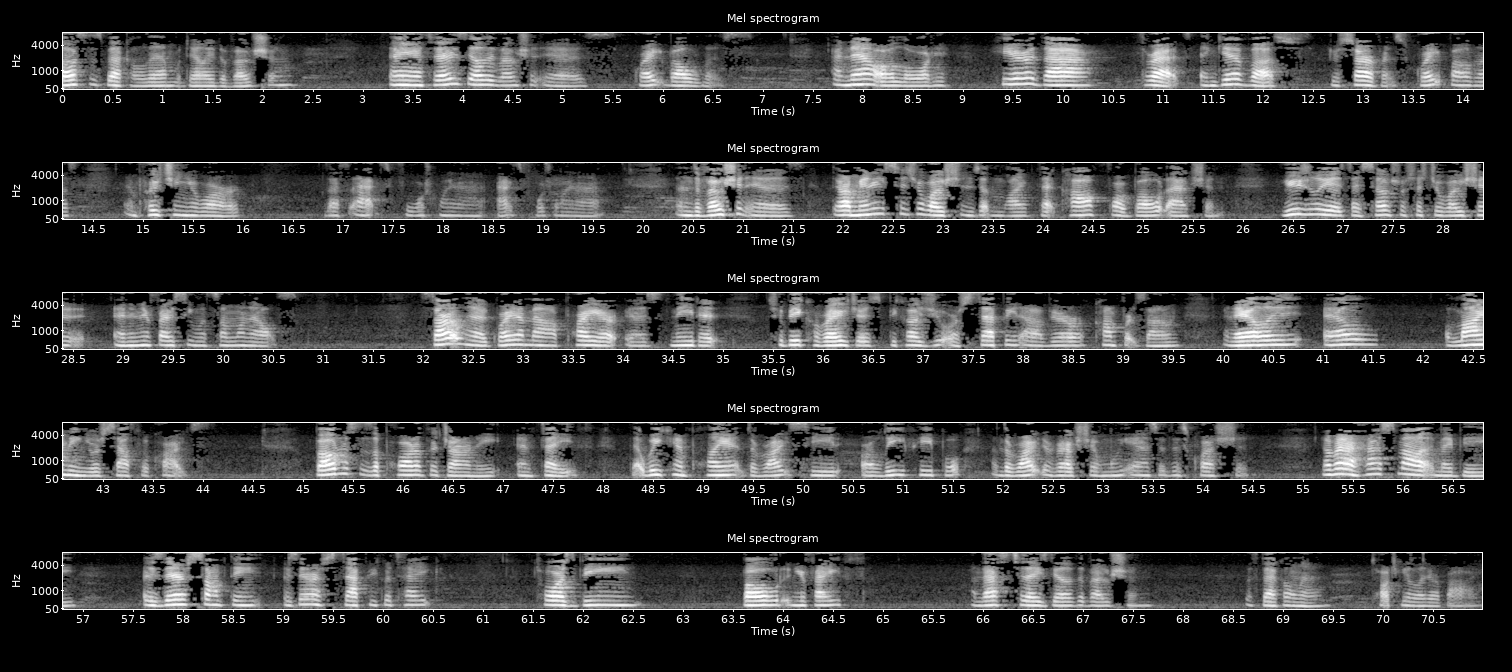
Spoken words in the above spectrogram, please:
Hello, this is Becca Lim with Daily Devotion. And today's daily devotion is great boldness. And now, O Lord, hear thy threats and give us, your servants, great boldness in preaching your word. That's Acts 4.29. Acts 4.29. And the devotion is, there are many situations in life that call for bold action. Usually it's a social situation and interfacing with someone else. Certainly, a great amount of prayer is needed to be courageous because you are stepping out of your comfort zone and aligning yourself with Christ. Boldness is a part of the journey and faith that we can plant the right seed or lead people in the right direction when we answer this question. No matter how small it may be, is there something, is there a step you could take towards being bold in your faith? And that's today's daily devotion with Becca Lynn. Talk to you later. Bye.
